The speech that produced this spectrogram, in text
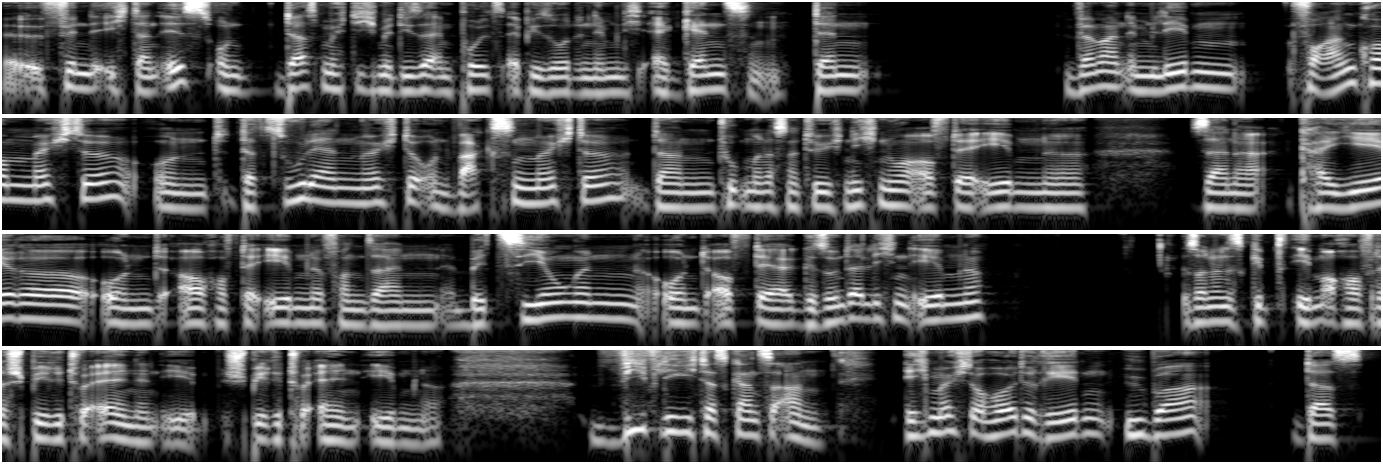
äh, finde ich, dann ist. Und das möchte ich mit dieser Impulsepisode nämlich ergänzen. Denn wenn man im Leben vorankommen möchte und dazulernen möchte und wachsen möchte, dann tut man das natürlich nicht nur auf der Ebene seiner Karriere und auch auf der Ebene von seinen Beziehungen und auf der gesundheitlichen Ebene, sondern es gibt eben auch auf der spirituellen, spirituellen Ebene. Wie fliege ich das Ganze an? Ich möchte heute reden über das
